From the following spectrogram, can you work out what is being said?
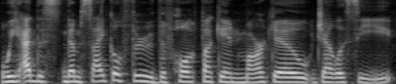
We had this them cycle through the whole fucking Marco jealousy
